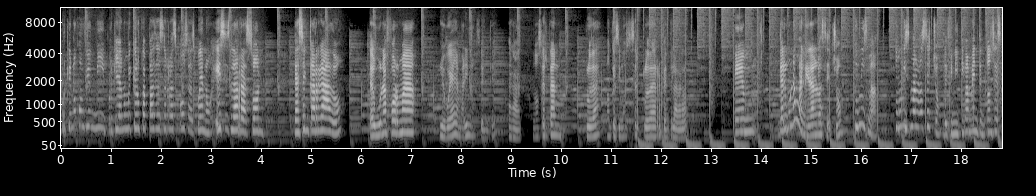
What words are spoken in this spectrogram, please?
¿por qué no confío en mí? Porque ya no me creo capaz de hacer las cosas. Bueno, esa es la razón. Te has encargado, de alguna forma, le voy a llamar inocente, para no ser tan cruda, aunque sí me gusta ser cruda de repente, la verdad. Eh, de alguna manera lo has hecho tú misma. Tú misma lo has hecho, definitivamente. Entonces,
